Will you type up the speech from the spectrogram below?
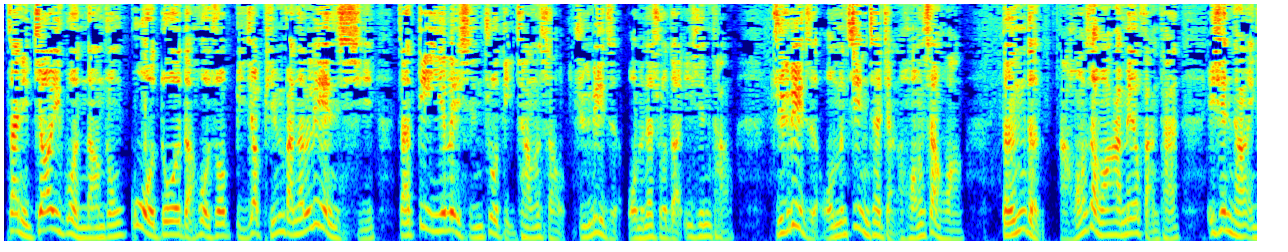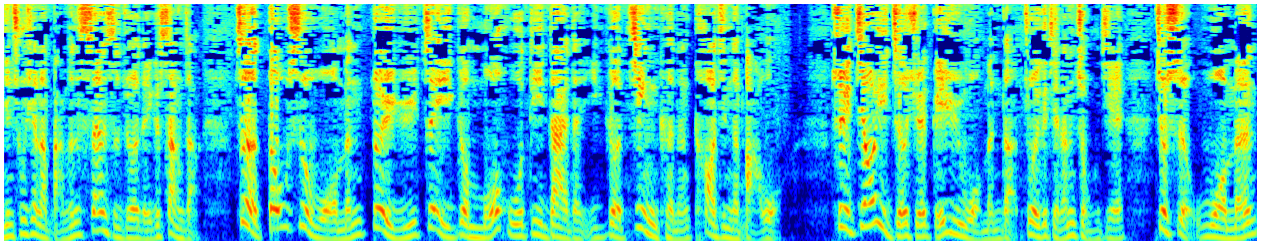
在你交易过程当中，过多的或者说比较频繁的练习，在第一类型做底仓的时候，举个例子，我们在说的一心堂，举个例子，我们近在讲的煌上煌等等啊，煌上煌还没有反弹，一心堂已经出现了百分之三十左右的一个上涨，这都是我们对于这一个模糊地带的一个尽可能靠近的把握。所以交易哲学给予我们的做一个简单的总结，就是我们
